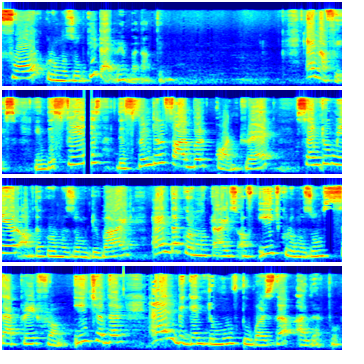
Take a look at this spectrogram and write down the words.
फोर क्रोमोजोम की डायग्राम बनाते हैं। Anaphase. In this phase, the spindle fiber contract, centromere of the chromosome divide and the chromatides of each chromosome separate from each other and begin to move towards the other pole.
